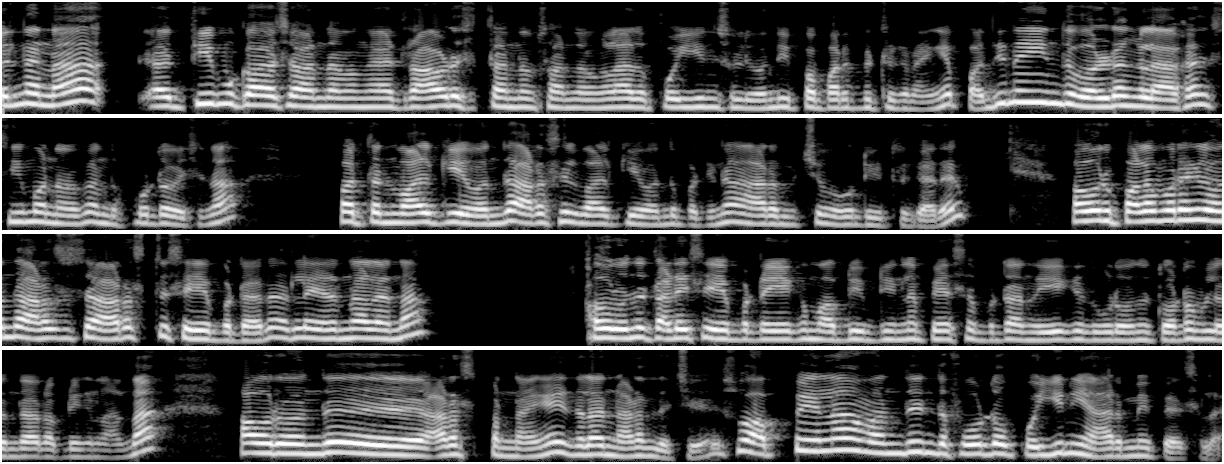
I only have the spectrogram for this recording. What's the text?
என்னன்னா, திமுக சார்ந்தவங்க, திராவிட சித்தாந்தம் சார்ந்தவங்களாம் அது பொய்ன்னு சொல்லி வந்து இப்போ பரப்பிட்டுருக்கிறாங்க பதினைந்து வருடங்களாக சீமான் அவர்கள் அந்த ஃபோட்டோ வச்சு தான் இப்போ தன் வாழ்க்கையை வந்து அரசியல் வாழ்க்கையை வந்து பார்த்திங்கன்னா ஆரம்பித்து ஓட்டிகிட்டு இருக்காரு. அவர் பல முறைகள் வந்து அரசு அரெஸ்ட் செய்யப்பட்டார் அதில் எதனாலன்னா, அவர் வந்து தடை செய்யப்பட்ட இயக்கம் அப்படி இப்படின்லாம் பேசப்பட்டு அந்த இயக்கத்து கூட வந்து தொடர்பில் இருந்தார் அப்படிங்கிறனால தான் அவர் வந்து அரெஸ்ட் பண்ணாங்க. இதெல்லாம் நடந்துச்சு. ஸோ அப்போயெல்லாம் வந்து இந்த ஃபோட்டோ பொய்ன்னு யாருமே பேசலை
